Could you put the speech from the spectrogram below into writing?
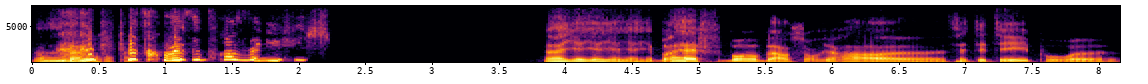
Ah, bah, bon. j'ai trouvé cette phrase magnifique. Aïe aïe aïe aïe aïe. Bref, bon, bah on se reverra euh, cet été pour euh,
